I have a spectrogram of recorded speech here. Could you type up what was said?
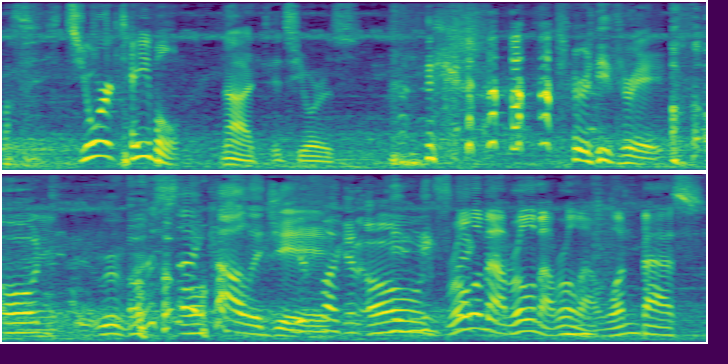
It's your table. Nah, it's yours. Thirty-three. Oh, Reverse psychology. You're fucking owned. Didn't Roll them out. Roll them out. Roll them out. One pass.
